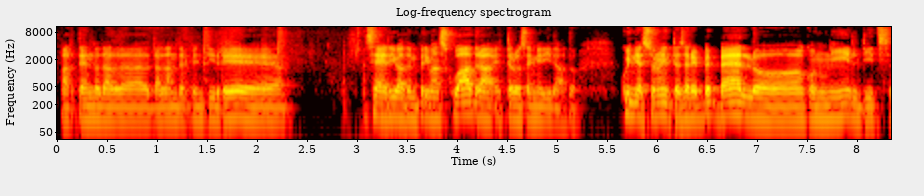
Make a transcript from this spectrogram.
partendo dal- dall'Under 23 eh, sei arrivato in prima squadra e te lo sei meritato. Quindi assolutamente sarebbe bello con un Ildiz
